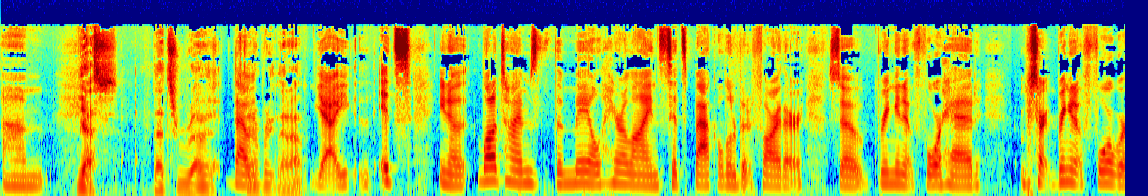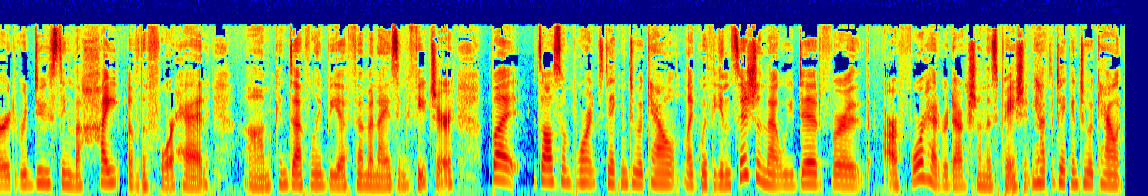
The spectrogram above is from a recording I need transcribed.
Um, yes, that's I was That going to bring that up. yeah, it's, you know, a lot of times the male hairline sits back a little bit farther. So bringing it forehead, sorry, bringing it forward, reducing the height of the forehead um, can definitely be a feminizing feature. But it's also important to take into account, like with the incision that we did for our forehead reduction on this patient, you have to take into account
